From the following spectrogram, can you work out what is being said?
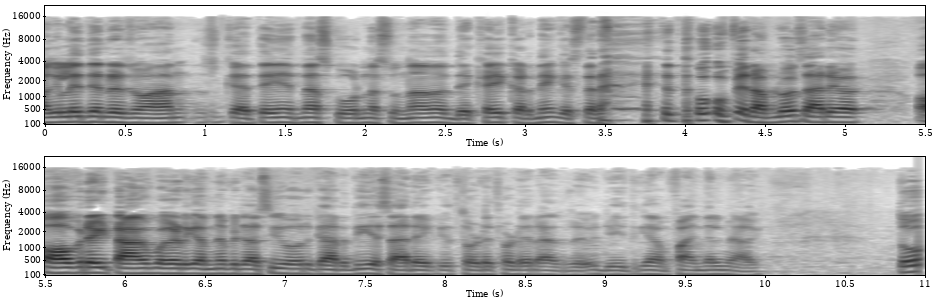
अगले दिन रिजवान कहते हैं, इतना स्कोर ना सुना ना देखा ही कर दें किस तरह तो फिर हम लोग सारे ओवर एक टांग पकड़ के हमने पचासी ओवर कर दिए सारे थोड़े थोड़े रन जीत गए हम फाइनल में आ गए। तो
